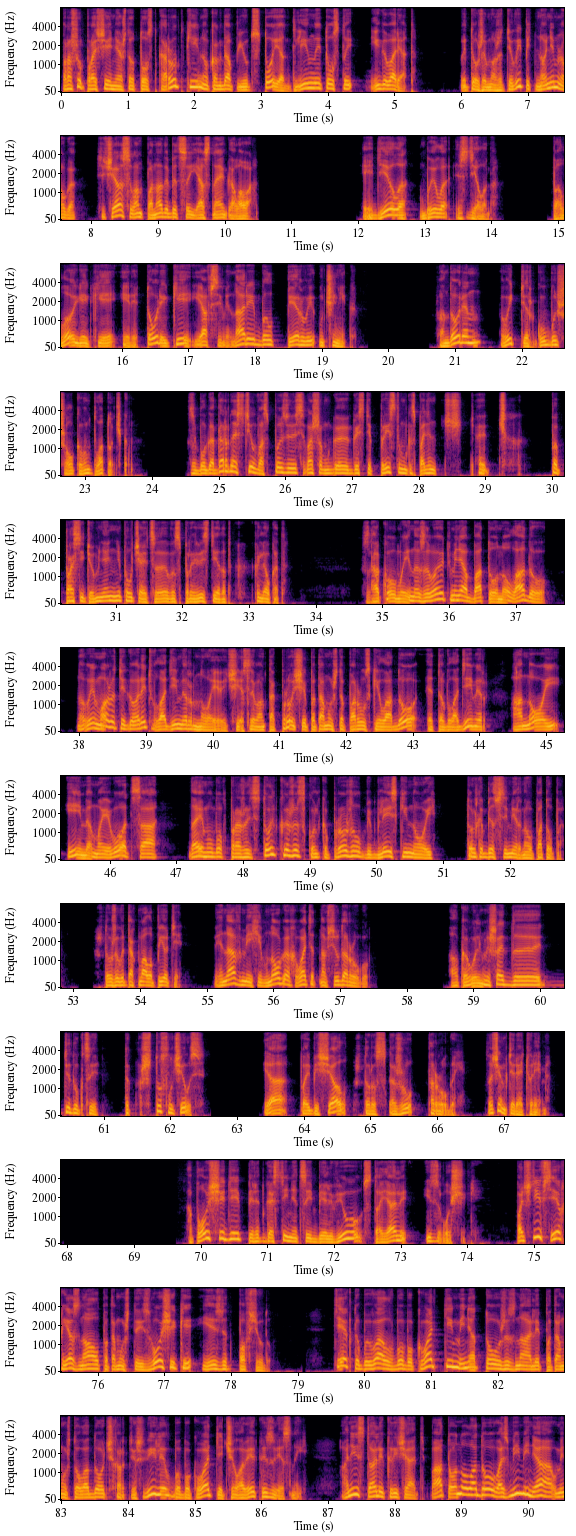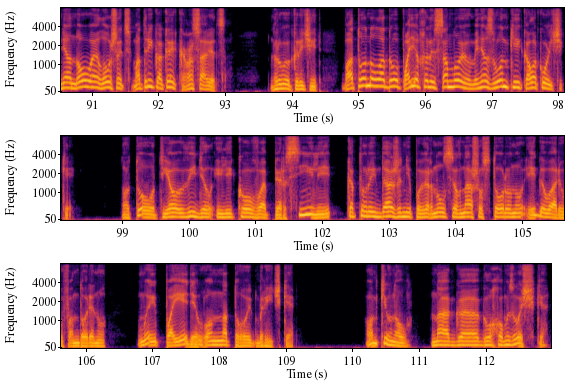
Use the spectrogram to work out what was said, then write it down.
Прошу прощения, что тост короткий, но когда пьют стоя, длинный тосты не говорят. Вы тоже можете выпить, но немного. Сейчас вам понадобится ясная голова. И дело было сделано. По логике и риторике я в семинарии был первый ученик. Фандорин вытер губы шелковым платочком. С благодарностью воспользуюсь вашим гостеприимством, господин Ч... Простите, у меня не получается воспроизвести этот клёкот. Знакомые называют меня Батону Ладу, но вы можете говорить Владимир Ноевич, если вам так проще, потому что по-русски Ладо — это Владимир, а Ной — имя моего отца. Дай ему Бог прожить столько же, сколько прожил библейский Ной, только без всемирного потопа. Что же вы так мало пьете? Вина в мехе много, хватит на всю дорогу. Алкоголь мешает дедукции. Так что случилось? Я пообещал, что расскажу дорогой. Зачем терять время? На площади перед гостиницей «Бельвью» стояли извозчики. Почти всех я знал, потому что извозчики ездят повсюду. Те, кто бывал в Бобокватте, меня тоже знали, потому что Ладоч Хартишвили в Бобокватте человек известный. Они стали кричать «Батону Ладо, возьми меня, у меня новая лошадь, смотри, какая красавица!» Другой кричит «Батону Ладо, поехали со мной, у меня звонкие колокольчики!» Но тут я увидел Иликова Персили, который даже не повернулся в нашу сторону, и говорю Фандорину, «Мы поедем вон на той бричке». Он кивнул. «На глухом извозчике?»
